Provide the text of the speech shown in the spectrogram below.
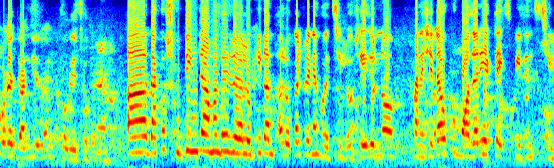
পরে জার্নি করেছ দেখো শুটিংটা আমাদের লক্ষ্মীকান্ত লোকাল ট্রেনে হয়েছিল। সেই জন্য মানে সেটাও খুব মজারই একটা এক্সপিরিয়েন্স ছিল।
